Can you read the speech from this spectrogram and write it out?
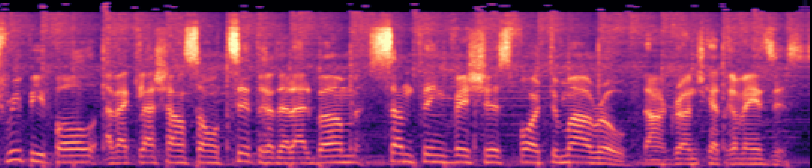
Three People avec la chanson titre de l'album Something Vicious for Tomorrow dans Grunge 90.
